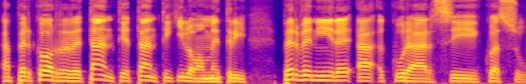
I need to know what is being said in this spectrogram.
a percorrere tanti e tanti chilometri per venire a curarsi quassù.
